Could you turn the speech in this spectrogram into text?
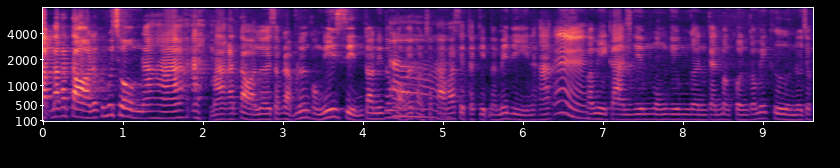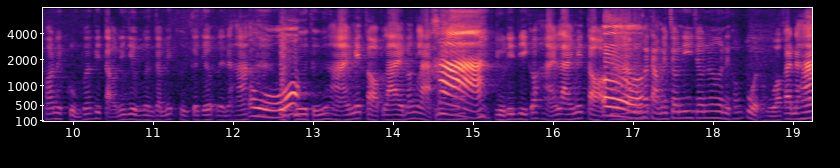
ลับมากันต่อนะคุณผู้ชมนะฮะอะมากันต่อเลยสำหรับเรื่องของหนี้สินตอนนี้ต้องบอกไว้ก่อนอ่าสภาวะเศรษฐกิจมันไม่ดีนะฮะอืมก็มีการยืมงงยืมเงินกันบางคนก็ไม่คืน โดยเฉพาะในกลุ่มเพื่อนพี่เต๋านี่ยืมเงินกันไม่คืนก็เยอะเลยนะฮะโอ้ติดมือถือหายไม่ตอบไลน์บ้างหลักนะค่ะฮะอยู่ดีๆก็หายไลน์ไม่ตอบเอนะอฮะมันก็ทำให้เจ้าหนี้เจ้าเนอเนี่ยเขาปวดหัวกันนะฮะ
